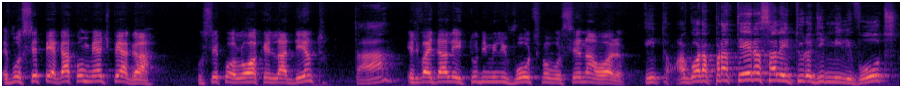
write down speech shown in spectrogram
É você pegar como mede pH. Você coloca ele lá dentro, Tá? ele vai dar a leitura de milivolts para você na hora. Então, agora para ter essa leitura de milivolts,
